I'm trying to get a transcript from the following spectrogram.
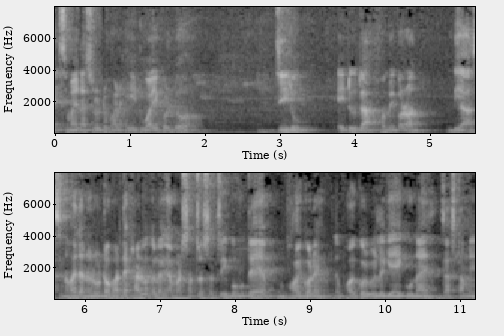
X minus root over eight Y equal to zero' এই দুটা সমীকৰণ দিয়া আছে। নহয় জানো? ৰুট অভাৰ দেখাৰ লগে লগে আমাৰ ছাত্ৰ ছাত্ৰী বহুতে ভয় কৰে। কিন্তু ভয় কৰিবলগীয়া একো নাই। জাষ্ট আমি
